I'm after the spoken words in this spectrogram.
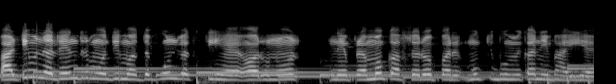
पार्टी में नरेंद्र मोदी महत्वपूर्ण व्यक्ति हैं और उन्होंने प्रमुख अवसरों पर मुख्य भूमिका निभाई है।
